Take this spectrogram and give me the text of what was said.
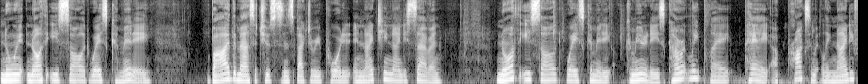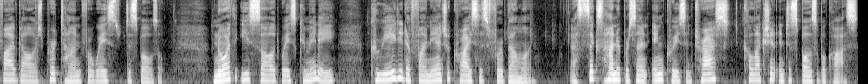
New, Northeast Solid Waste Committee by the Massachusetts Inspector reported in 1997 Northeast Solid Waste Committee communities currently play, pay approximately $95 per ton for waste disposal. Northeast Solid Waste Committee created a financial crisis for Belmont, a 600% increase in trash collection and disposable costs,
